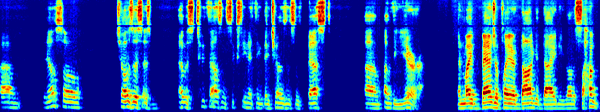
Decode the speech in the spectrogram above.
um, they also chose us as that was 2016, I think they chose us as best um, of the year. And my banjo player dog had died, and he wrote a song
